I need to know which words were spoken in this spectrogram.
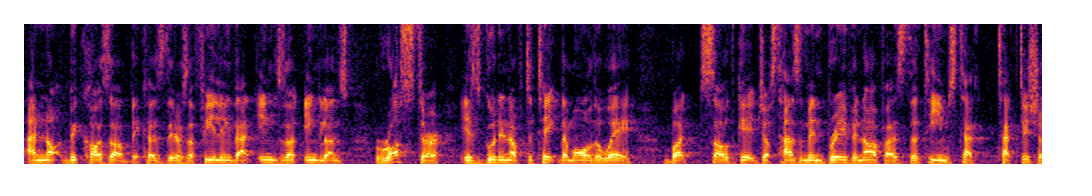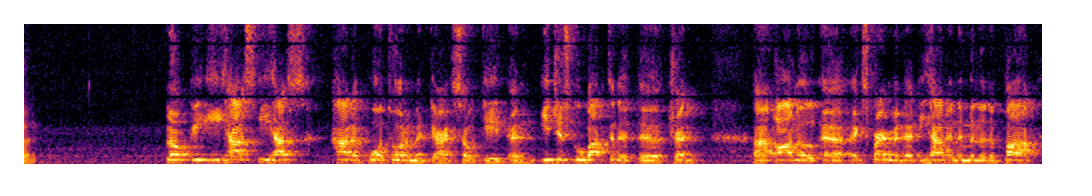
and not because of, because there's a feeling that England, England's roster is good enough to take them all the way. But Southgate just hasn't been brave enough as the team's ta tactician. Look, he has he has had a poor tournament, Gareth Southgate. And you just go back to the, the Trent uh, Arnold uh, experiment that he had in the middle of the park.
